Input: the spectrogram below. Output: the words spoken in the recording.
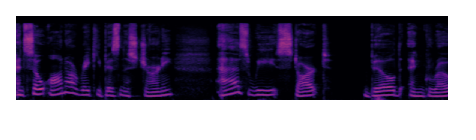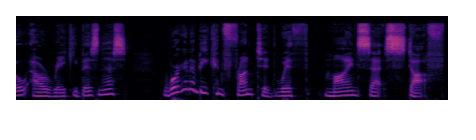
And so on our Reiki business journey, as we start, build, and grow our Reiki business, we're going to be confronted with mindset stuff.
